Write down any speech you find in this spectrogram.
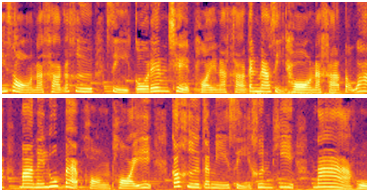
ที่สองนะคะก็คือสี Golden Shade Point นะคะ เป็นแมวสีทองนะคะ แต่ว่ามาในรูปแบบของ Point ก็คือจะมีสีขึ้นที่หน้าหู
